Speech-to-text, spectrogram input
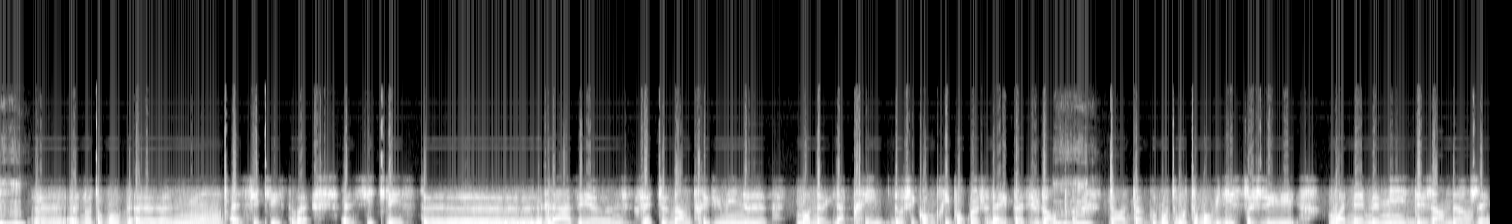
euh, un euh, un cycliste, voilà, un cycliste euh, là avait un vêtement très lumineux. Mon œil l'a pris, donc j'ai compris pourquoi je n'avais pas vu l'autre. Donc en tant qu'automobiliste, j'ai moi-même mis des gens en danger.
